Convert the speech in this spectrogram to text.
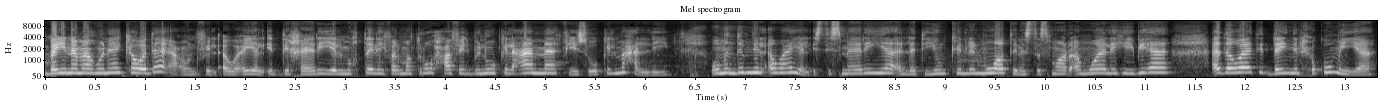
بينما هناك ودائع في الأوعية الإدخارية المختلفة المطروحة في البنوك العامة في سوق المحلي ومن ضمن الأوعية الاستثمارية التي يمكن للمواطن استثمار أمواله بها أدوات الدين الحكومية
